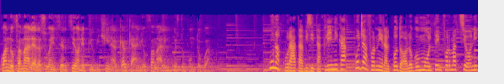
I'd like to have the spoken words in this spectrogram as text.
quando fa male alla sua inserzione più vicina al calcagno fa male in questo punto qua. Un'accurata visita clinica può già fornire al podologo molte informazioni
